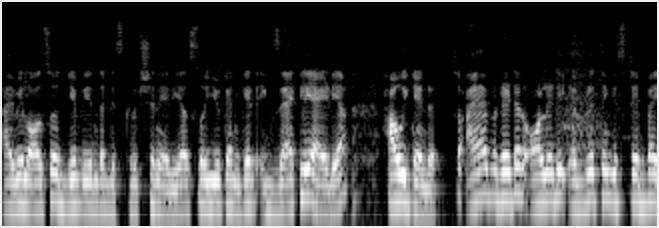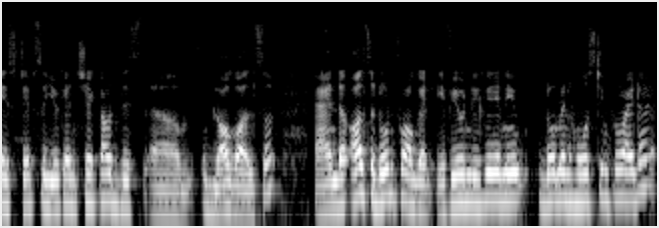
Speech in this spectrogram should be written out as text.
I will also give in the description area so you can get exactly idea how we can do it. so i have written already everything step by step. So you can check out this um, blog also and also don't forget if you need a new domain hosting provider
